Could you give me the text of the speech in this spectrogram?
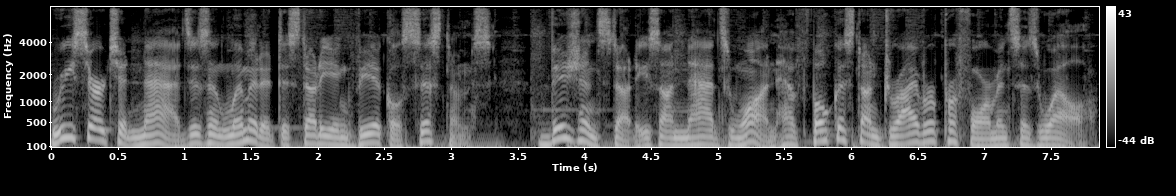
Research at NADS isn't limited to studying vehicle systems. Vision studies on NADS 1 have focused on driver performance as well.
